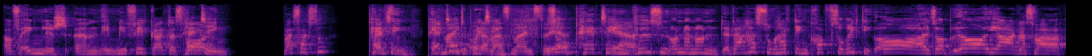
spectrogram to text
auf Englisch? Ähm, mir fehlt gerade das Petting. Wort. Was sagst du? Petting. Petting, ich meinte Petting. Oder was meinst du? So ja. Petting, ja. Küssen und und und. Da hast du hat den Kopf so richtig, oh, als ob, oh ja, das war.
